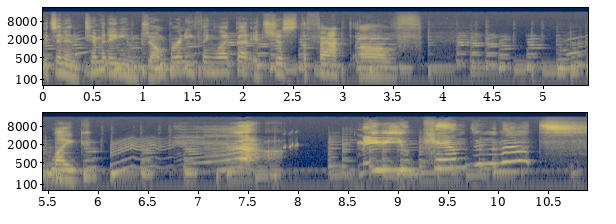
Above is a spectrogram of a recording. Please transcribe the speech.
it's an intimidating jump or anything like that. It's just the fact of like maybe you can do that.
